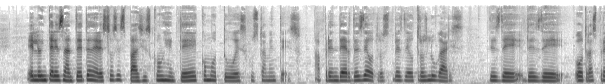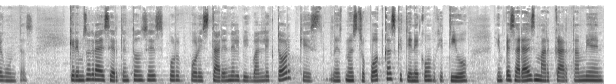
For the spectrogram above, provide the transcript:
lo interesante de tener estos espacios con gente como tú es justamente eso. Aprender desde otros, desde otros lugares, desde, desde otras preguntas. Queremos agradecerte entonces por, por estar en el Big Bang Lector, que es nuestro podcast que tiene como objetivo empezar a desmarcar también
